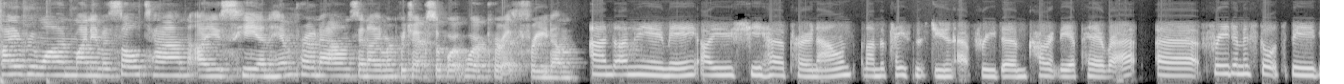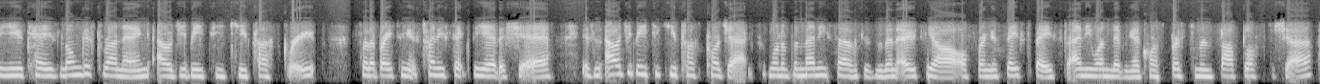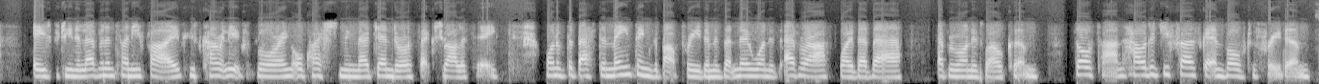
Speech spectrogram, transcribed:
Hi everyone, my name is Zoltan. I use he and him pronouns and I'm a project support worker at Freedom. And I'm Naomi. I use she, her pronouns, and I'm a placement student at Freedom, currently a peer rep. Uh, Freedom is thought to be the UK's longest running LGBTQ plus group, celebrating its 26th year this year. It's an LGBTQ plus project, one of the many services within OTR offering a safe space for anyone living across Bristol and South Gloucestershire, aged between 11 and 25, who's currently exploring or questioning their gender or sexuality. One of the best and main things about Freedom is that no one is ever asked why they're there. Everyone is welcome. Zoltan, how did you first get involved with Freedom?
